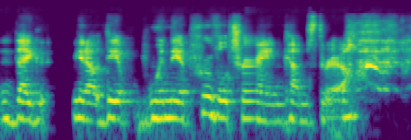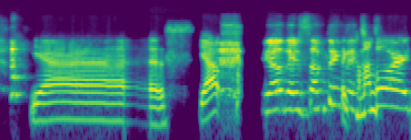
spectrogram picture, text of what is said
like you know the when the approval train comes through. yes. Yep. You know, there's something that come on board.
